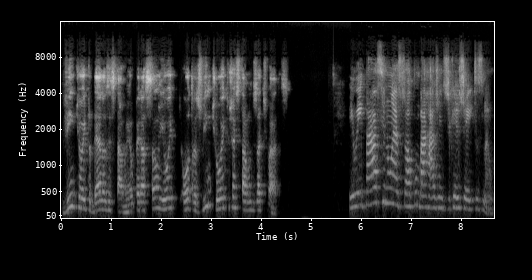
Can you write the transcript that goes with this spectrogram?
28 delas estavam em operação e outras 28 já estavam desativadas. E o impasse não é só com barragens de rejeitos, não.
